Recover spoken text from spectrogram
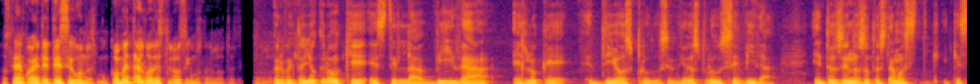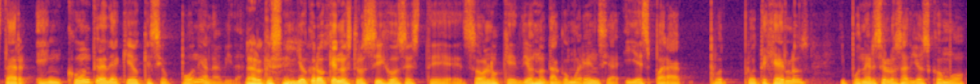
Nos quedan 43 segundos. Comenta algo de esto y luego seguimos con el otro. Perfecto. Yo creo que este, la vida es lo que Dios produce. Dios produce vida. Entonces nosotros tenemos que estar en contra de aquello que se opone a la vida. Claro que sí. Y yo creo que nuestros hijos este, son lo que Dios nos da como herencia y es para protegerlos y ponérselos a Dios como,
